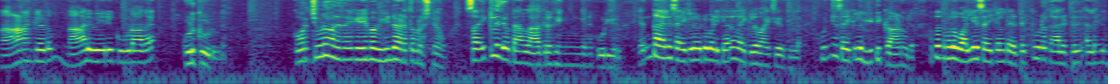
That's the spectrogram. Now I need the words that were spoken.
നാണം കേടും നാല് പേര് കൂടാതെ കുടുക്കുവിടില്ല വിടൂല കുറച്ചുകൂടെ വലുതായി കഴിയുമ്പോൾ വീണ്ടും അടുത്ത പ്രശ്നവും. സൈക്കിൾ ചവിട്ടാനുള്ള ആഗ്രഹം ഇങ്ങനെ കൂടി വരും എന്തായാലും സൈക്കിളോട്ട് പഠിക്കാതെ സൈക്കിൾ വാങ്ങിച്ചു തരത്തില്ല കുഞ്ഞ് സൈക്കിൾ വീട്ടിൽ കാണില്ല അപ്പോൾ നമ്മൾ വലിയ സൈക്കിളിന്റെ ഇടയ്ക്കൂടെ കാലിട്ട് അല്ലെങ്കിൽ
